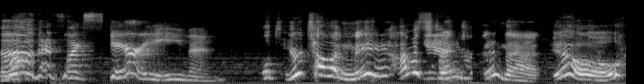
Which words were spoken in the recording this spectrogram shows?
Oh, that's like scary, even. Well, you're telling me I'm a Yeah. stranger in that. Ew.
